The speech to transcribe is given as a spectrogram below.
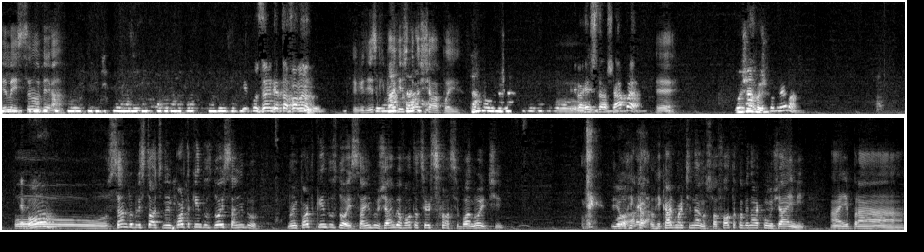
eleição haverá. O que o Zanga tá falando? Ele disse que vai registrar chapa aí. Ele vai registrar chapa? É. Não tem problema. O... É bom? Sandro Bristotti, não importa quem dos dois saindo. Não importa quem dos dois, saindo o Jaime, eu volto a ser sócio. Boa noite. E Boa, o, Rica... o, Ricardo Martinello, só falta combinar com o Jaime aí pra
